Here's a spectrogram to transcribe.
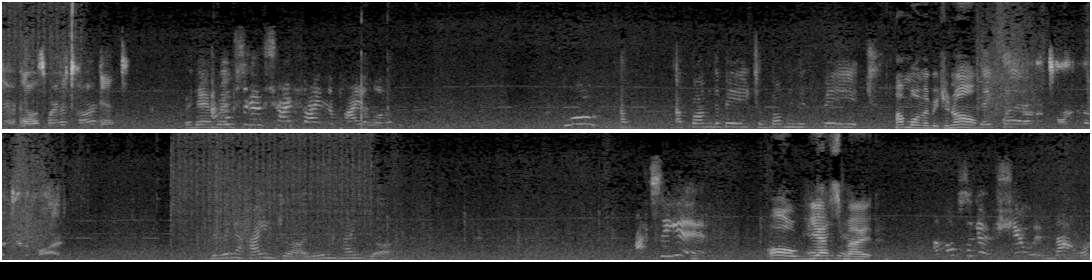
here knows where to target. But then I'm when gonna try find the pilot. I, I bombed the beach, I'm bombing the beach. I'm on the beach and all. They clear. target identified. They're in a hydra, they're in a hydra. I see it. Oh Yeah, yes, yeah. mate. I'm also gonna shoot him now.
